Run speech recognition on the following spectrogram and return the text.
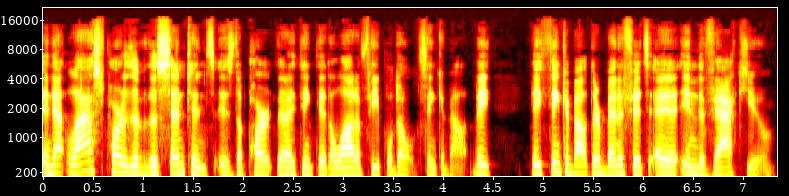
and that last part of the, the sentence is the part that i think that a lot of people don't think about they they think about their benefits uh, in the vacuum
